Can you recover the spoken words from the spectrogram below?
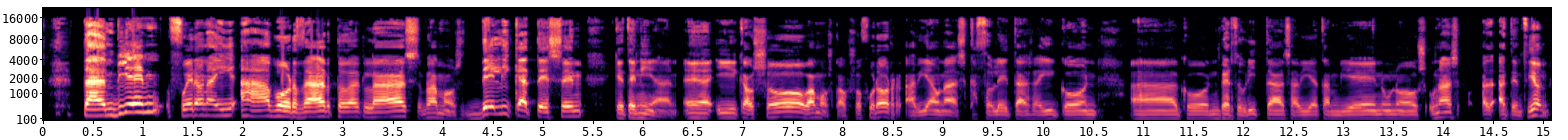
también fueron ahí a abordar todas las, vamos, delicatessen que tenían. Eh, y causó, vamos, causó furor. Había unas cazoletas ahí con, ah, con verduritas, había también unos, unas, atención,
